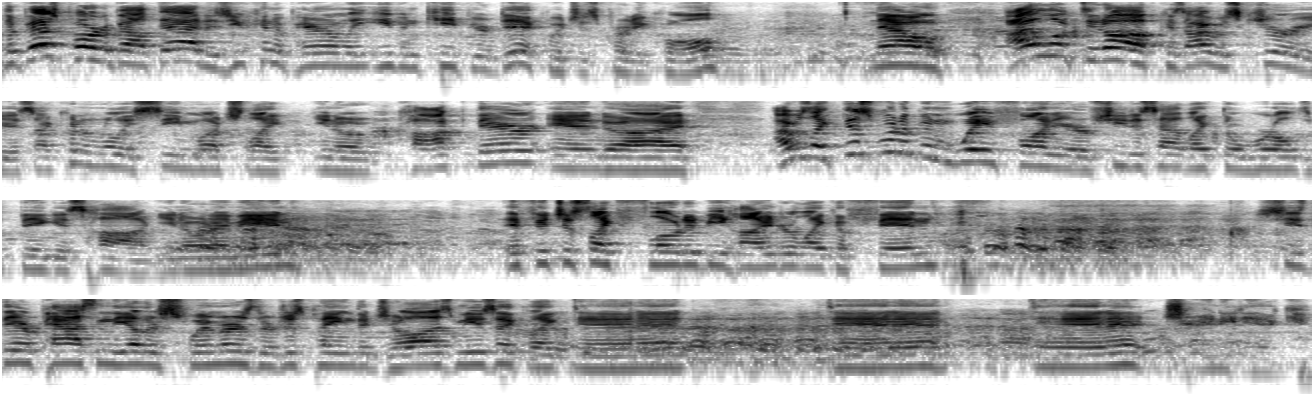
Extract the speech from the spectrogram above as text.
the best part about that is you can apparently even keep your dick, which is pretty cool. Now, I looked it up because I was curious. I couldn't really see much like, you know, cock there. And uh, I was like, this would have been way funnier if she just had like the world's biggest hog. You know what I mean? if it just like floated behind her like a fin. She's there passing the other swimmers. They're just playing the Jaws music, like dan it, dan it, dan it, shiny dick.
